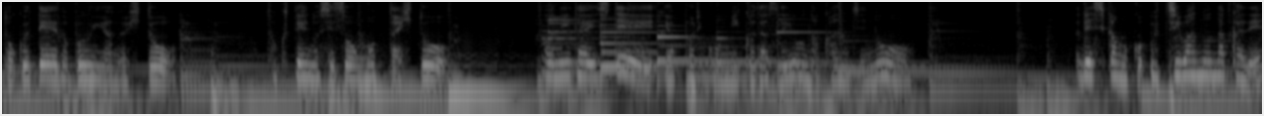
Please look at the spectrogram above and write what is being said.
特定の分野の人特定の思想を持った人に対してやっぱりこう見下すような感じのでしかもこう内輪の中で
